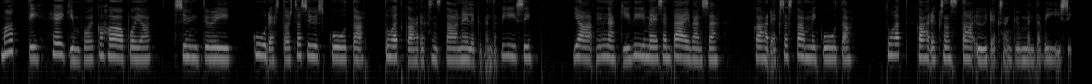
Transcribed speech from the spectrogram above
Matti Heikinpoika Haapoja syntyi 16. syyskuuta 1845 ja näki viimeisen päivänsä 8. tammikuuta 1895.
